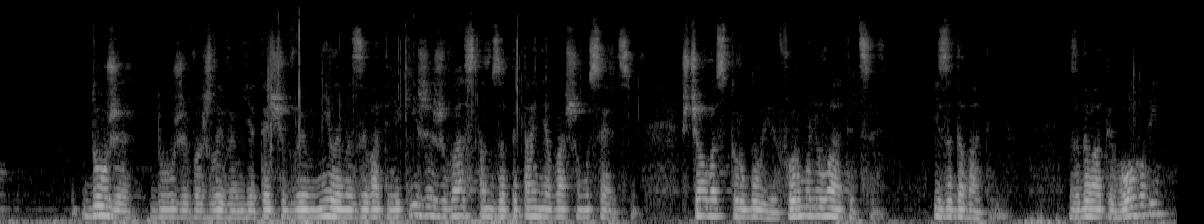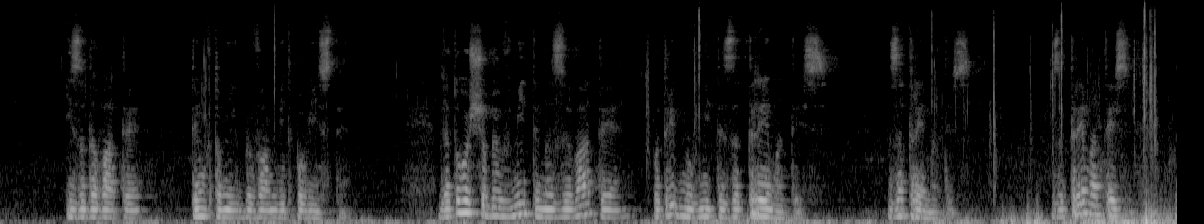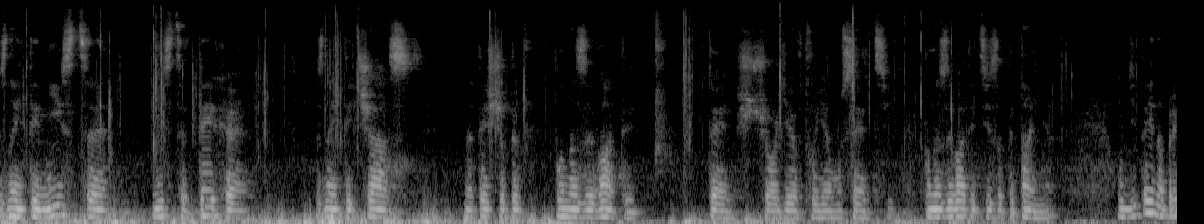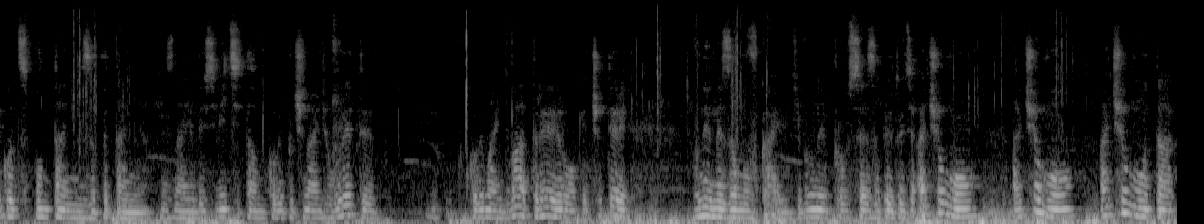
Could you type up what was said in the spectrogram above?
дуже, дуже важливим є те, щоб ви вміли називати, які же ж у вас там запитання в вашому серці, що вас турбує, формулювати це і задавати їх. Задавати Богові і задавати тим, хто міг би вам відповісти. Для того, щоб вміти називати, потрібно вміти затриматись. Затриматись. Затриматись, знайти місце, місце тихе, знайти час на те, щоб поназивати те, що є в твоєму серці, поназивати ці запитання. У дітей, наприклад, спонтанні запитання. Не знаю, десь віці там, коли починають говорити, коли мають 2-3 роки, 4, вони не замовкають і вони про все запитуються. А чому? А чому? А чому так?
